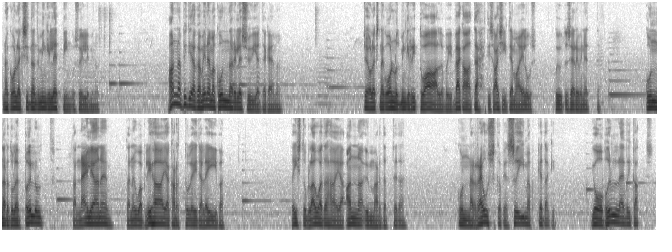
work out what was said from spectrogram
nagu oleksid nad mingi lepingu sõlminud. Anna pidi aga minema Gunnarile süüa tegema. see oleks nagu olnud mingi rituaal või väga tähtis asi tema elus, kujutas Ervin ette. Gunnar tuleb põllult, ta on näljane, ta nõuab liha ja kartuleid ja leiba. ta istub laua taha ja Anna ümmardab teda. Gunnar räuskab ja sõimab kedagi, joob õlle või kaks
